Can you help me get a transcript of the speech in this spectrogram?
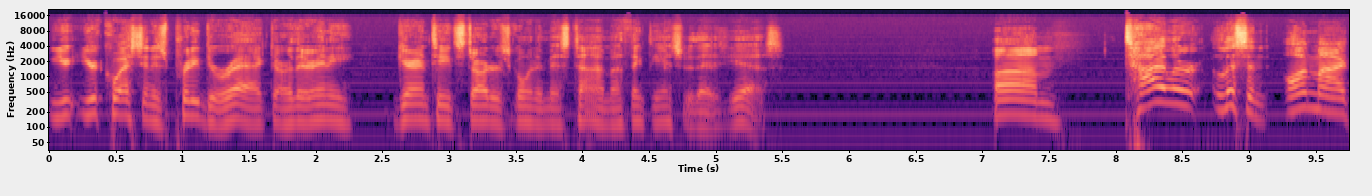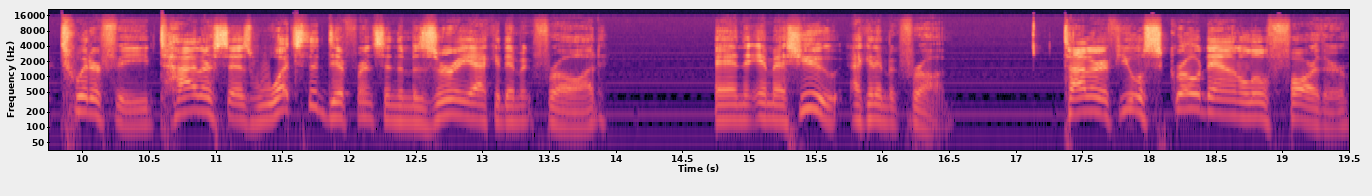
you, your question is pretty direct. Are there any guaranteed starters going to miss time? I think the answer to that is yes. Um, Tyler, listen, on my Twitter feed, Tyler says, What's the difference in the Missouri academic fraud and the MSU academic fraud? Tyler, if you will scroll down a little farther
